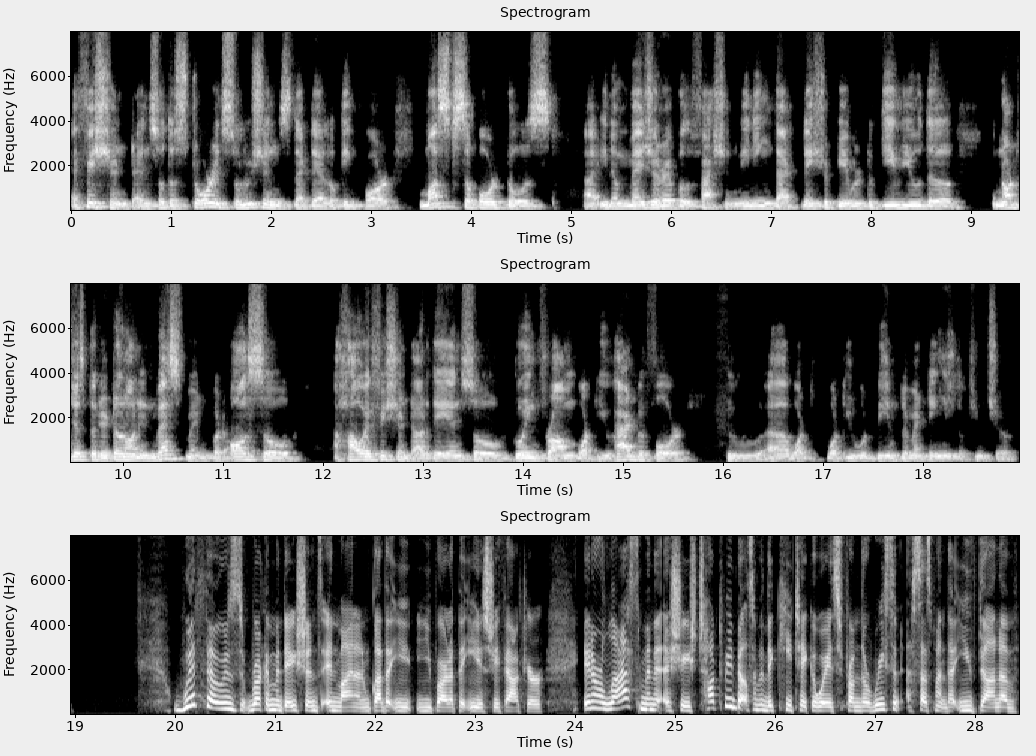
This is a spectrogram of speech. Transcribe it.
efficient. And so the storage solutions that they're looking for must support those uh, in a measurable fashion, meaning that they should be able to give you the not just the return on investment, but also how efficient are they? And so going from what you had before to uh, what, what you would be implementing in the future. With those recommendations in mind, I'm glad that you, you, brought up the ESG factor. In our last minute, Ashish, talk to me about some of the key takeaways from the recent assessment that you've done of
